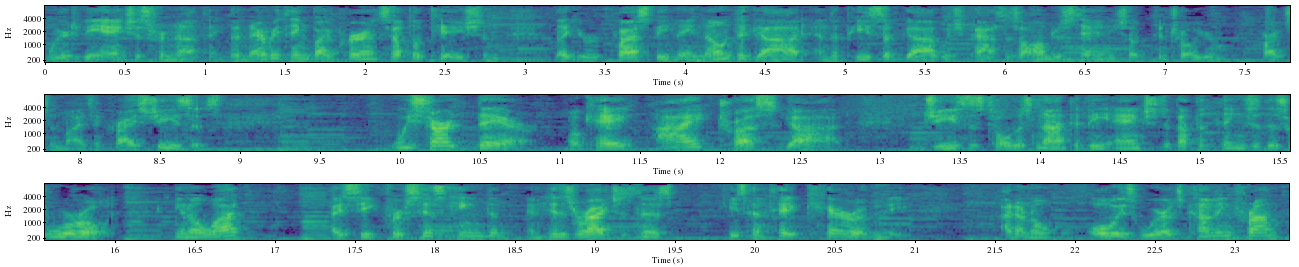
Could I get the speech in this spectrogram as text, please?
we are to be anxious for nothing, but in everything by prayer and supplication, let your requests be made known to God, and the peace of God, which passes all understanding, shall control your hearts and minds in Christ Jesus. We start there, okay? I trust God. Jesus told us not to be anxious about the things of this world. You know what? I seek first his kingdom and his righteousness. He's going to take care of me. I don't know always where it's coming from.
